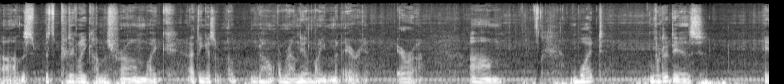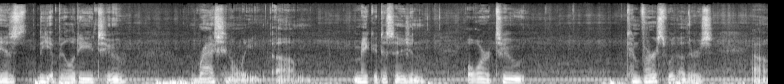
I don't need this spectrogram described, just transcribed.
Uh, this this particularly comes from like I think it's around the Enlightenment area era. Um, what what it is is the ability to rationally um, make a decision or to converse with others uh,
